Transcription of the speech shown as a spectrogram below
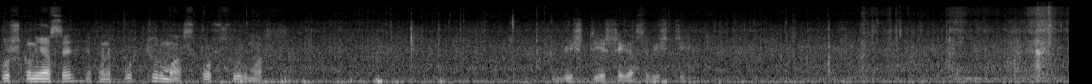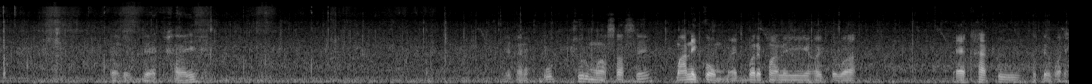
পুষ্কনি আছে, এখানে প্রচুর মাছ প্রচুর মাছ। বৃষ্টি এসে গেছে, বৃষ্টি। দেখাই। এখানে প্রচুর মাছ আছে, পানি কম, একবারে পানি হয়তো বা এক হাঁটু হতে পারে।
